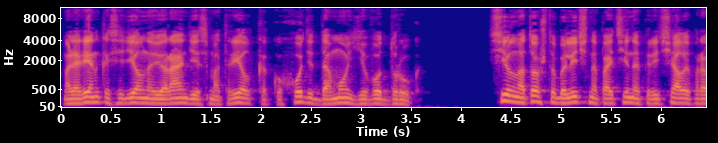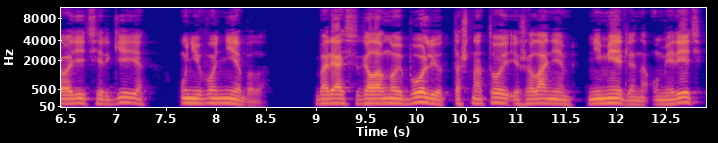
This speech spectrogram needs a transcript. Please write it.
Маляренко сидел на веранде и смотрел, как уходит домой его друг. Сил на то, чтобы лично пойти на причал и проводить Сергея, у него не было. Борясь с головной болью, тошнотой и желанием немедленно умереть,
